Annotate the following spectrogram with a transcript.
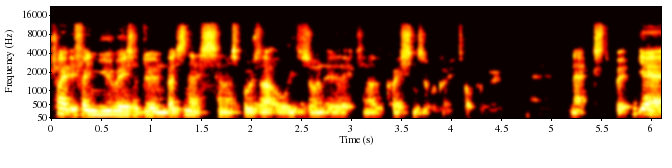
trying to find new ways of doing business. And I suppose that will lead us on to the kind of the questions that we're going to talk about uh, next. But yeah,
